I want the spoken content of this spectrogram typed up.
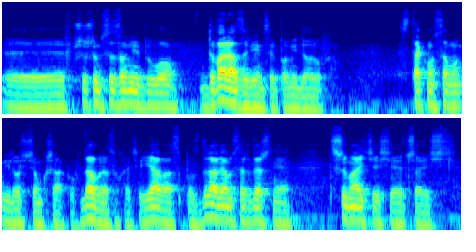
w przyszłym sezonie było dwa razy więcej pomidorów z taką samą ilością krzaków. Dobra, słuchajcie, ja Was pozdrawiam serdecznie, trzymajcie się, cześć.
